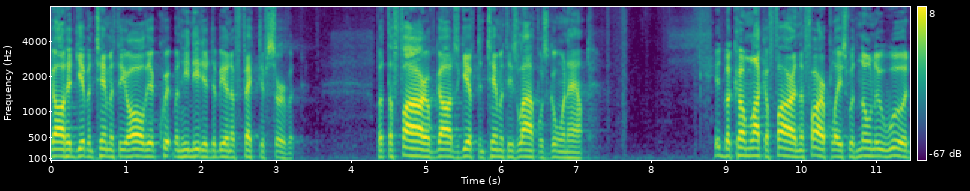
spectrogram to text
God had given Timothy all the equipment he needed to be an effective servant. But the fire of God's gift in Timothy's life was going out. It'd become like a fire in the fireplace with no new wood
